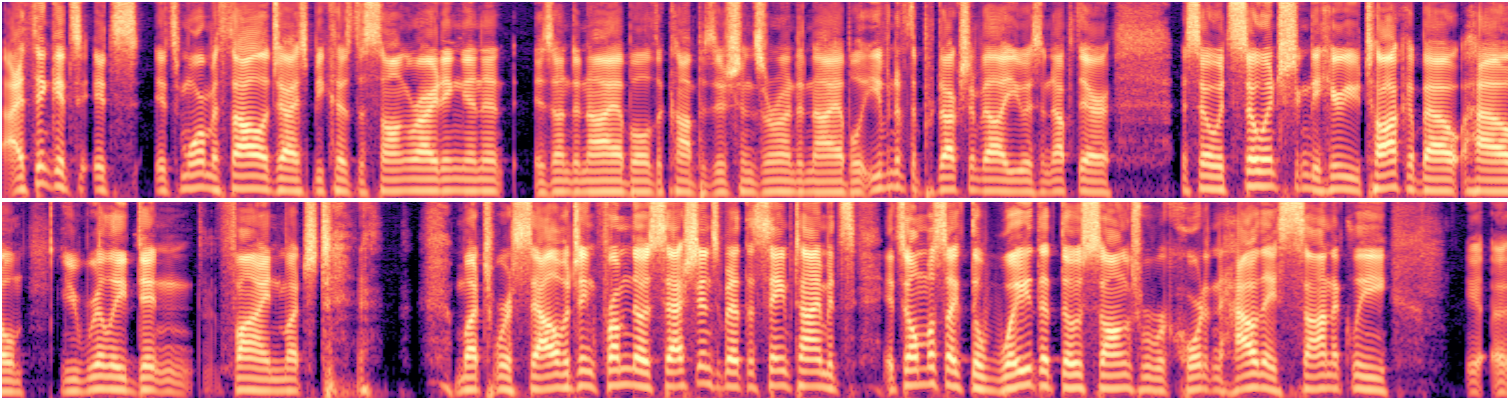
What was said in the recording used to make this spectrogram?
I think it's it's it's more mythologized because the songwriting in it is undeniable, the compositions are undeniable, even if the production value isn't up there. So it's so interesting to hear you talk about how you really didn't find much much worth salvaging from those sessions, but at the same time it's it's almost like the way that those songs were recorded and how they sonically uh,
